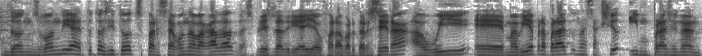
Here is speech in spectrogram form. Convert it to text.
Doncs bon dia a totes i tots per segona vegada, després l'Adrià ja ho farà per tercera. Avui eh, m'havia preparat una secció impressionant,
